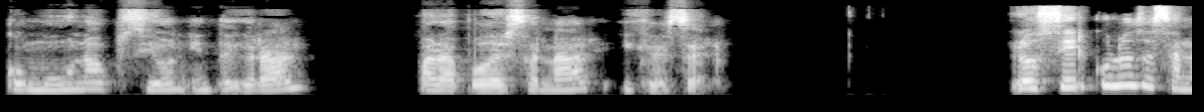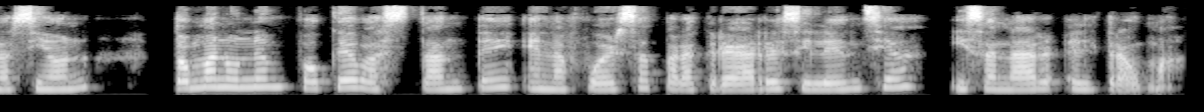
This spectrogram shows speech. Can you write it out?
como una opción integral para poder sanar y crecer. Los círculos de sanación toman un enfoque bastante en la fuerza para crear resiliencia y sanar el trauma.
